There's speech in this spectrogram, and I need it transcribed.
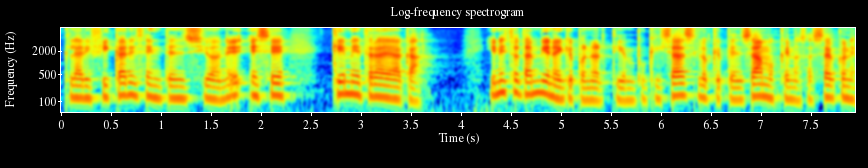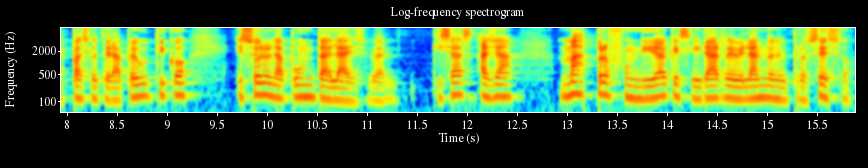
clarificar esa intención, e-, ese qué me trae acá. Y en esto también hay que poner tiempo. Quizás lo que pensamos que nos acerca un espacio terapéutico es solo la punta del iceberg. Quizás haya más profundidad que se irá revelando en el proceso.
